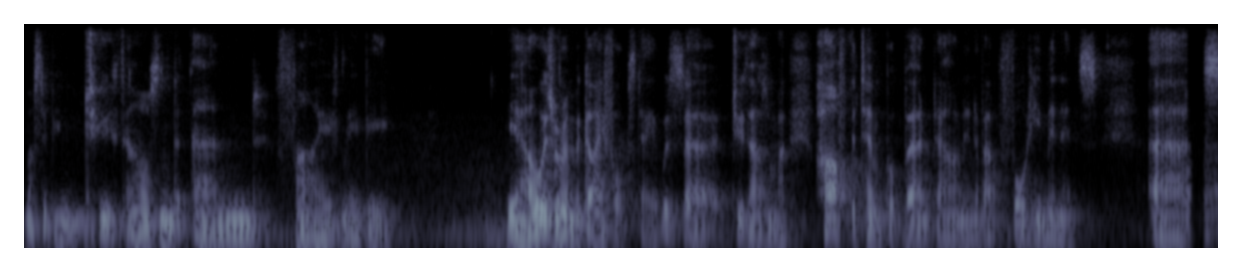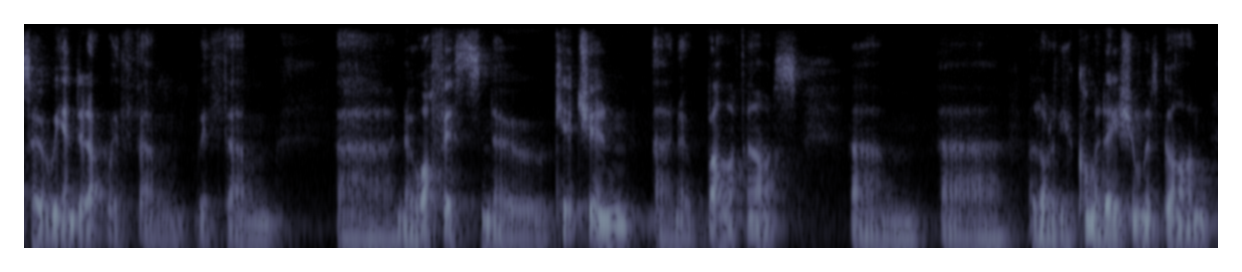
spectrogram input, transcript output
must have been 2005 maybe yeah, I always remember Guy Fawkes Day. It was uh, 2005. Half the temple burnt down in about 40 minutes. Uh, so we ended up with um, with um, uh, no office, no kitchen, uh, no bathhouse. Um, uh, a lot of the accommodation was gone.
